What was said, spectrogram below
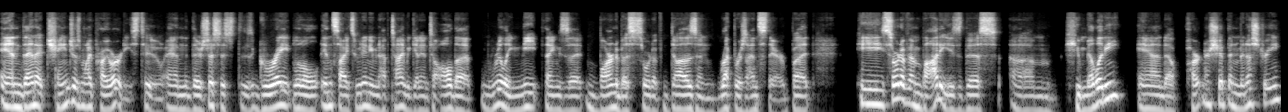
and then it changes my priorities too and there's just this, this, great little insights. We didn't even have time to get into all the really neat things that barnabas sort of does and represents there but he sort of embodies this um, humility and a partnership in ministry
